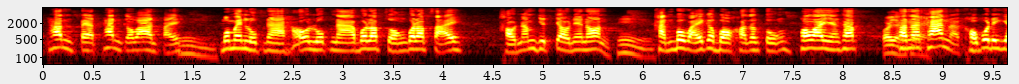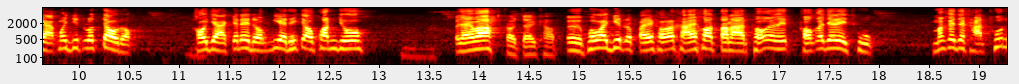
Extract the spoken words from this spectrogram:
7,000 8,000ก็ว่านไปอืมบ่แม่นลบหนาเขาลบหนาบ่รับสองบ่รับสายเขานํยึดเจ้าแน่นอนอืมคันบ่ไหวก็บอกเขาตรงๆเพราะว่าหยังครับเพราะอย่างธนาคารน่ะเขาบ่ได้อยากมายึดรถเจ้าดอก เขาอยากจะได้ดอกเบี้ยที่เจ้าผ่อนอยู่ เข้าใจปะเข้าใจครับ เออเพราะว่ายึดออกไปเขาก็ขายข้อตลาดเขาก็จะเขาก็จะได้ถูก มันก็จะขาดทุน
